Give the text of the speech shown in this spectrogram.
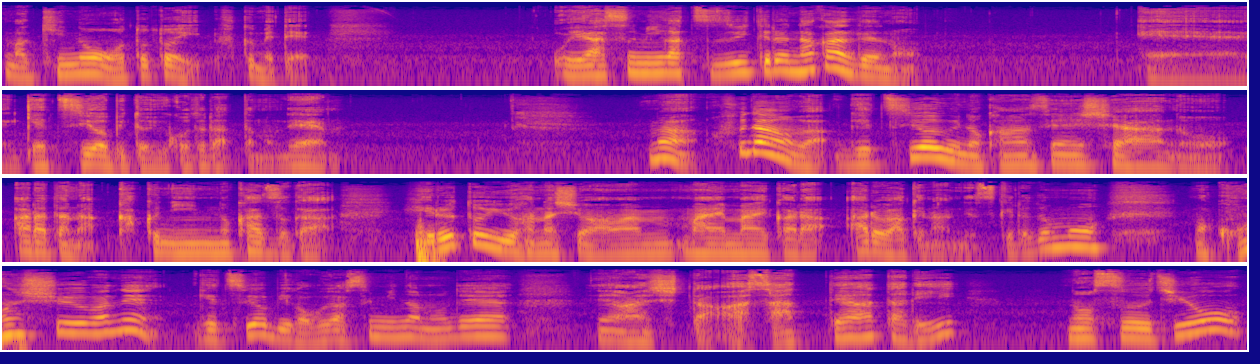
まあ、昨日、一昨日含めて、お休みが続いている中での、えー月曜日ということだったので、まあ、普段は月曜日の感染者の新たな確認の数が減るという話は前々からあるわけなんですけれども、まあ、今週はね、月曜日がお休みなので、明日、明後日あたりの数字を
